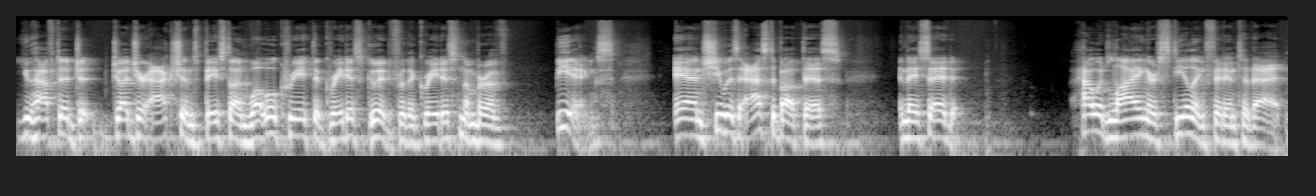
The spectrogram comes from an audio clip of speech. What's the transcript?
you have to ju- judge your actions based on what will create the greatest good for the greatest number of beings. And she was asked about this, and they said, How would lying or stealing fit into that?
